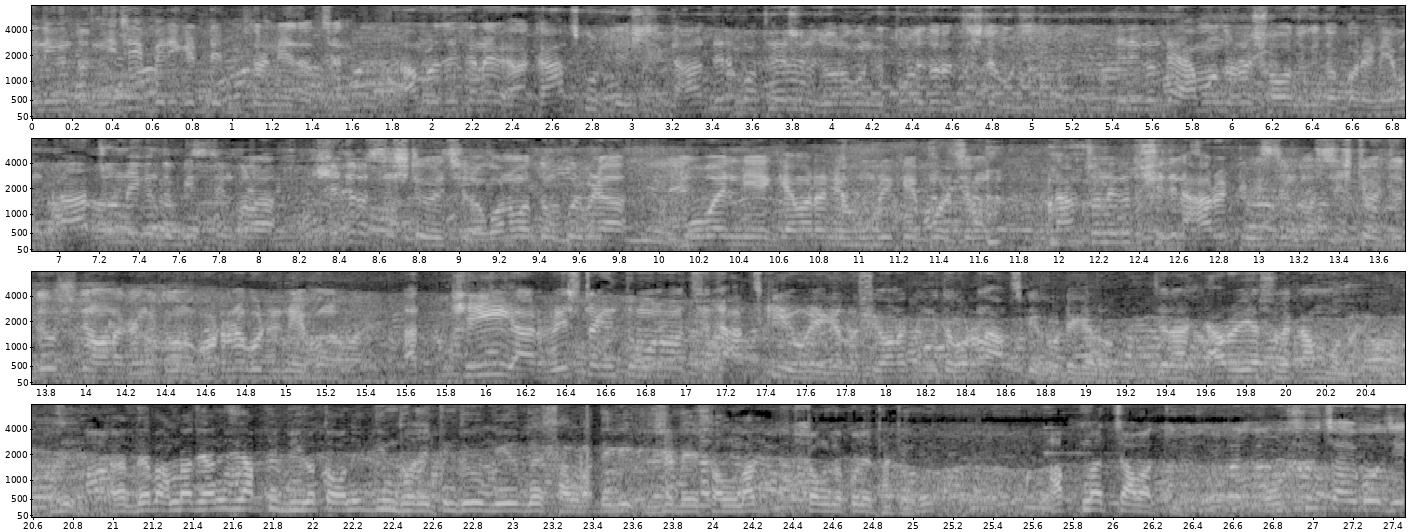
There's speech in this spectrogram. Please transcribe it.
তিনি কিন্তু নিজেই ব্যারিকেডের ভিতরে নিয়ে যাচ্ছেন। আমরা যেখানে কাজ করতে এসেছি তাদের কথাই আসলে জনগণকে তুলে ধরার চেষ্টা করছি। তিনি কিন্তু এমন ধরনের সহযোগিতা করেন এবং তার জন্যই কিন্তু বিশৃঙ্খলা সেজন্য সৃষ্টি হয়েছিল। গণমাধ্যম কর্মীরা মোবাইল নিয়ে ক্যামেরা নিয়ে হুমড়ি খেয়ে পড়েছে এবং তার জন্য কিন্তু সেদিন আরও একটি বিশৃঙ্খলা সৃষ্টি হয় যদিও সেদিন অনাকাঙ্ক্ষিত কোনো ঘটনা ঘটেনি এবং আর সেই আর রেসটা কিন্তু মনে হচ্ছে যে আজকেই হয়ে গেল। সেই অনাকাঙ্ক্ষিত ঘটনা আজকে ঘটে গেল যেটা কারোই আসলে কাম্য নয়। জি। দেব আমরা জানি যে আপনি বিগত অনেক দিন ধরে কিন্তু বিনোদনের সাংবাদিক হিসেবে সংবাদ সংগ্রহ করে থাকেন। আপনার চাওয়া কি? অবশ্যই চাইব যে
